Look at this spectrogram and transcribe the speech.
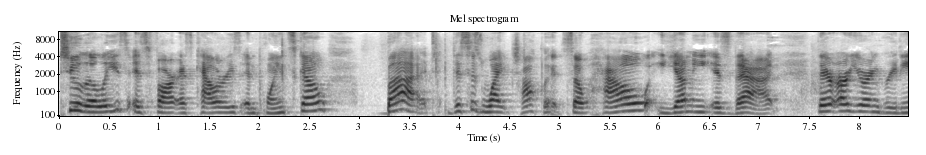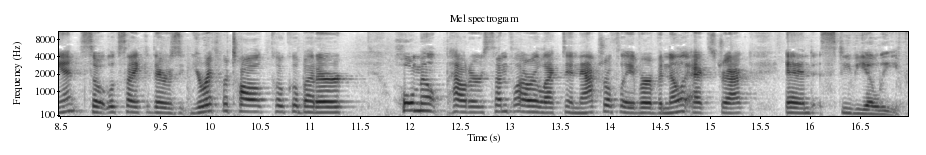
to Lily's as far as calories and points go, but this is white chocolate. So how yummy is that? There are your ingredients. So it looks like there's erythritol, cocoa butter, whole milk powder, sunflower lectin, natural flavor, vanilla extract, and stevia leaf.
